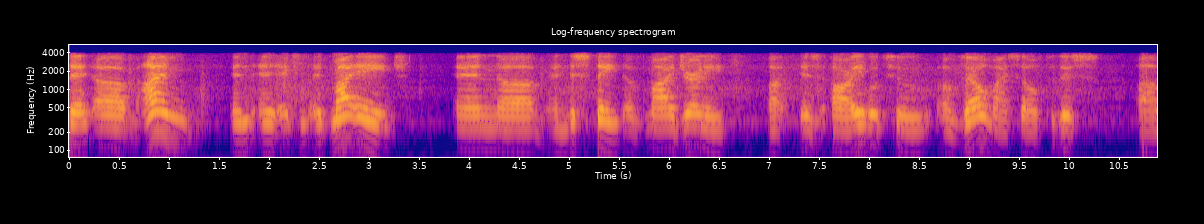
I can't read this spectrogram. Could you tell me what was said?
That uh, I'm in, at, at my age and uh, in this state of my journey uh, is are able to avail myself to this uh,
